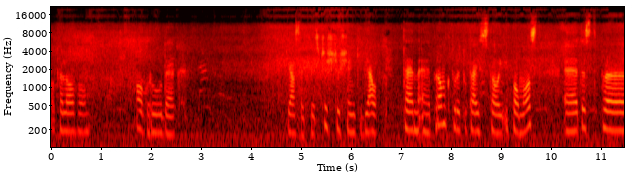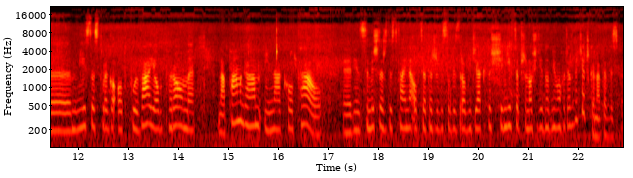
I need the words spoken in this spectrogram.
hotelową, ogródek, piasek jest czyściusieńki, biały. Ten e, prom, który tutaj stoi i pomost, e, to jest miejsce, z którego odpływają promy na Pangan i na Kotao. E, Więc myślę, że to jest fajna opcja też, żeby sobie zrobić, jak ktoś się nie chce przenosić jednodniową chociaż wycieczkę na te wyspy.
